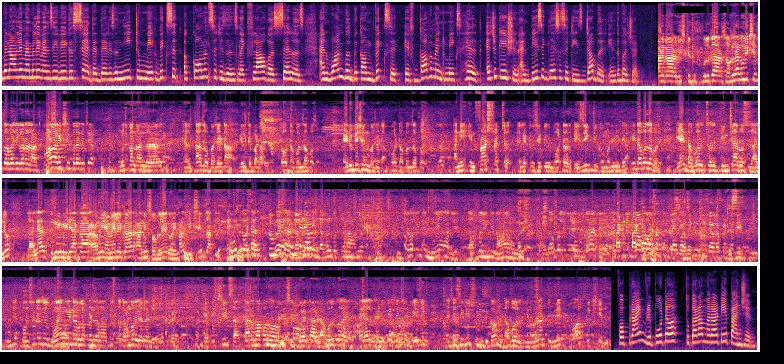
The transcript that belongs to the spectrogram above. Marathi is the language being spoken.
Benaule MLA Venzi Vegas said that there is a need to make Viksit a common citizens like flowers, sellers and one will become Viksit if government makes health, education and basic necessities double in the budget. काणकार विकसीत फुलकार सगळ्यांक विकसीत करपाची गरज आहा कोणा विकसीत करपाचें म्हजे कोंतान जाल्यार हेल्थाचो बजेट आहा गेल्ते पाटालो तो डबल जावपाचो एड्युकेशन बजेट आहा हो डबल जावपाचो आनी इन्फ्रास्ट्रक्चर इलेक्ट्रिसिटी वॉटर बेजीक जी कमोडिटी आहा ही डबल जावपाची हें डबल तीन चार वर्स जाल्यो जाल्यार तुमी मिडियाकार आमी एम एल एकार आनी सगळे गोंयकार विकसीत जातले। डबल इंजिन हुंय आले डबल इंजिन हा डबल इंजिन उतरायचे म्हणजे कॉन्स्टिट्युन्सी गोंय डेव्हलपमेंट जाला दिसता डांबर गेला डेव्हलपमेंट सरकार जावपाचो सीट गोंयकार डबल कराय हेल्थ एड्युकेशन आनी basic necessity should become double in order to make Goa विकसीत For Prime Reporter, Tukaram Marate, Panjim.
